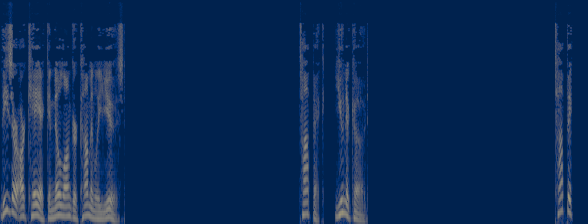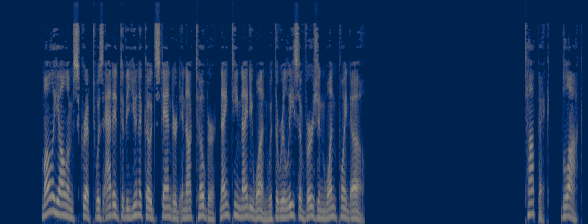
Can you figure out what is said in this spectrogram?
These are archaic and no longer commonly used. Topic: Unicode. Topic: Malayalam script was added to the Unicode standard in October 1991 with the release of version 1.0. Topic: Block.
